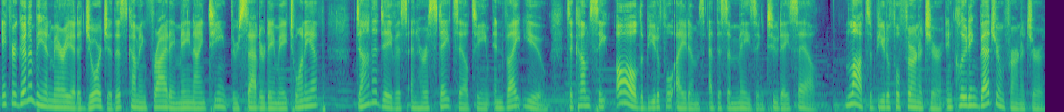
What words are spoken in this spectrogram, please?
If you're going to be in Marietta, Georgia this coming Friday, May 19th through Saturday, May 20th, Donna Davis and her estate sale team invite you to come see all the beautiful items at this amazing two day sale. Lots of beautiful furniture, including bedroom furniture,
